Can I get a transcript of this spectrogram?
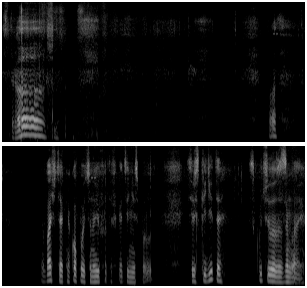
Страшно. От. Ви бачите, як накопуються нові фортифікаційні споруди. Сільські діти скучили за землею.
